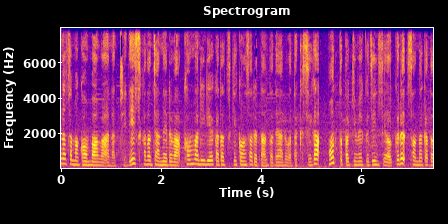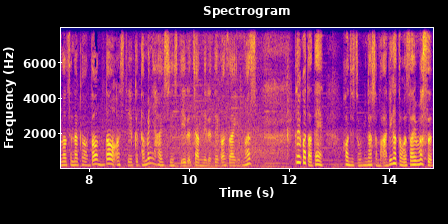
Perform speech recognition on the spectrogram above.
皆様こんばんはアラチです。このチャンネルはこんまり流片付けコンサルタントである私がもっとときめく人生を送るそんな方の背中をどんどん押していくために配信しているチャンネルでございます。ということで本日も皆様ありがとうございます。も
